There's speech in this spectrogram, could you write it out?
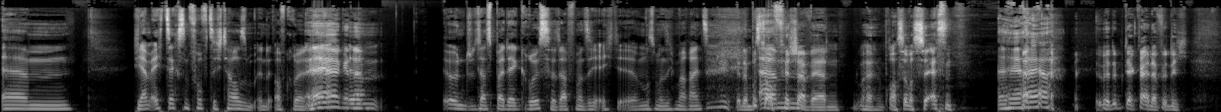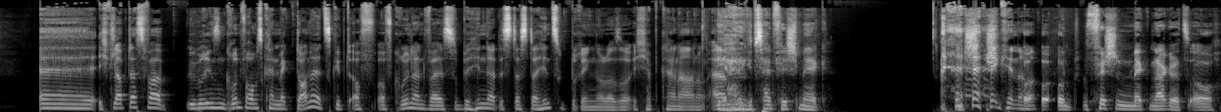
Ähm, die haben echt 56.000 in- auf Grönland. Ja, ja, genau. Ähm, und das bei der Größe darf man sich echt, äh, muss man sich mal reinziehen. Ja, dann musst du auch Ähm, Fischer werden, weil dann brauchst du was zu essen. ja, ja. Übernimmt ja keiner für dich. Äh, ich glaube, das war übrigens ein Grund, warum es kein McDonalds gibt auf, auf Grönland, weil es so behindert ist, das da hinzubringen oder so. Ich habe keine Ahnung. ja, da Ähm, gibt's halt Fischmac. genau. Und Fischen McNuggets auch.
